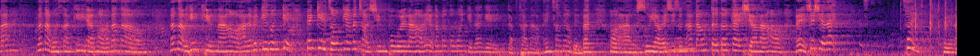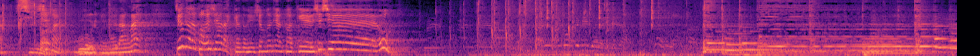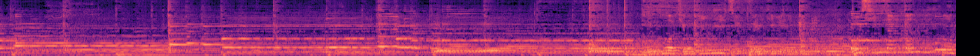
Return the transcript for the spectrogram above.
咱咱也无生气嫌吼，咱也咱也有去庆啦吼，啊，要结婚结要结祖囝要娶新妇的啦吼，你也感觉讲阮今仔日集团啊，演唱了袂歹吼，啊有需要的时阵啊，甲阮多多介绍啦吼，哎，谢谢来，再回来，心满不会。的人来，今日朋友下来，跟同学相分享歌曲，谢谢，哦。有心人讲无人，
